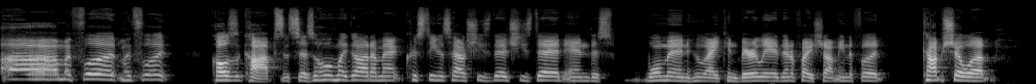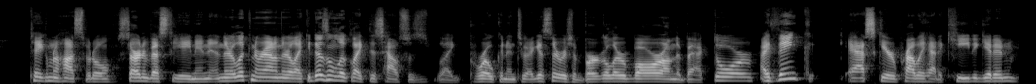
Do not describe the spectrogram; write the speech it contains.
Ah, my foot, my foot. Calls the cops and says, Oh my god, I'm at Christina's house. She's dead. She's dead. And this woman who I can barely identify shot me in the foot. Cops show up take him to hospital, start investigating, and they're looking around and they're like, it doesn't look like this house was like broken into. I guess there was a burglar bar on the back door. I think Askir probably had a key to get in,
